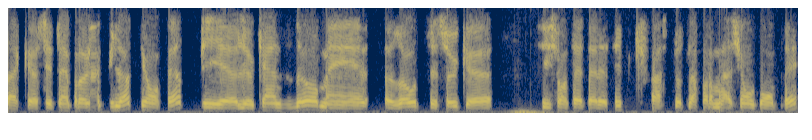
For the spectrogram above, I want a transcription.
Fait c'est un projet pilote qu'ils ont fait, puis euh, le candidat, mais eux autres, c'est sûr que s'ils sont intéressés puis qu'ils fassent toute la formation au complet,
